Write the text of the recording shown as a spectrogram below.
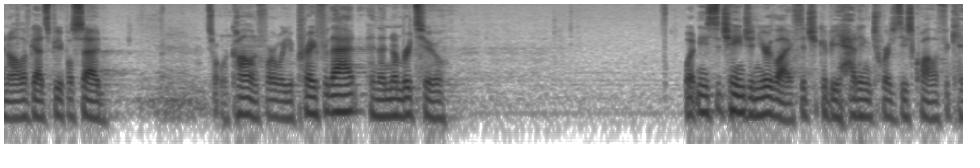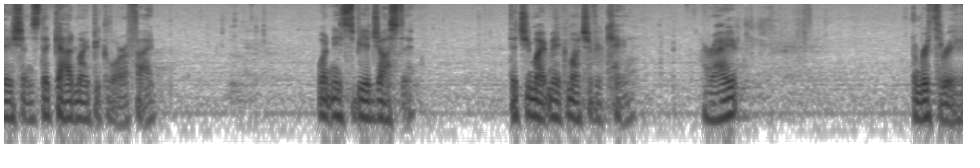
And all of God's people said, That's what we're calling for. Will you pray for that? And then, number two, what needs to change in your life that you could be heading towards these qualifications that God might be glorified? What needs to be adjusted that you might make much of your king? All right? Number three.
